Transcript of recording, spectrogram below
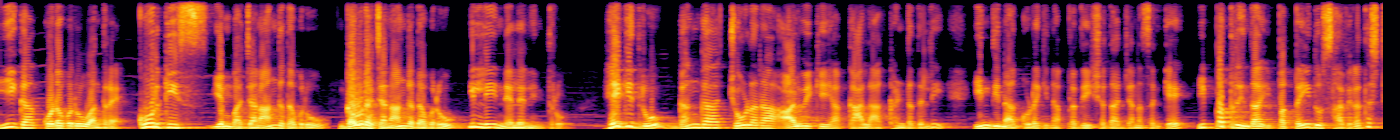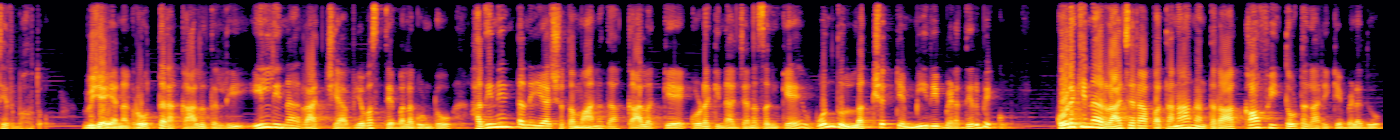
ಈಗ ಕೊಡವರು ಅಂದ್ರೆ ಕೂರ್ಗೀಸ್ ಎಂಬ ಜನಾಂಗದವರು, ಗೌಡ ಜನಾಂಗದವರು ಇಲ್ಲಿ ನೆಲೆ ನಿಂತರು. ಹೇಗಿದ್ರೂ ಗಂಗಾ ಚೋಳರ ಆಳ್ವಿಕೆಯ ಕಾಲಖಂಡದಲ್ಲಿ ಇಂದಿನ ಕೊಡಗಿನ ಪ್ರದೇಶದ ಜನಸಂಖ್ಯೆ ಇಪ್ಪತ್ತರಿಂದ ಇಪ್ಪತ್ತೈದು ಸಾವಿರದಷ್ಟಿರಬಹುದು. ವಿಜಯನಗರೋತ್ತರ ಕಾಲದಲ್ಲಿ ಇಲ್ಲಿನ ರಾಜ್ಯ ವ್ಯವಸ್ಥೆ ಬಲಗೊಂಡು ಹದಿನೆಂಟನೆಯ ಶತಮಾನದ ಕಾಲಕ್ಕೆ ಕೊಡಗಿನ ಜನಸಂಖ್ಯೆ ಒಂದು ಲಕ್ಷಕ್ಕೆ ಮೀರಿ ಬೆಳೆದಿರಬೇಕು. ಕೊಡಗಿನ ರಾಜರ ಪತನಾನಂತರ ಕಾಫಿ ತೋಟಗಾರಿಕೆ ಬೆಳೆದು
